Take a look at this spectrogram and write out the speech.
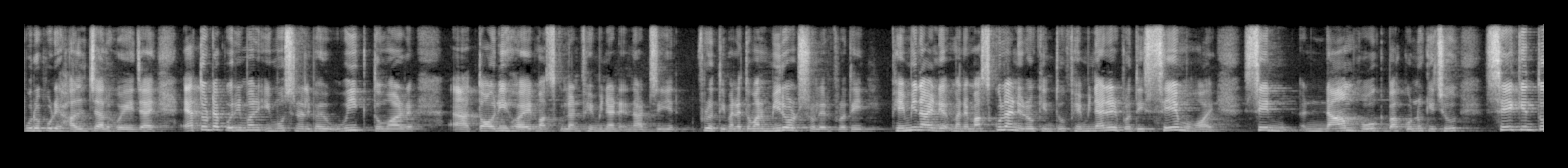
পুরোপুরি হালচাল হয়ে যায়। এতটা পরিমাণ ইমোশনালিভাবে উইক তোমার তরি হয় মাস্কুলান ফেমিনাইন এনার্জির প্রতি মানে তোমার মিরর সোলের প্রতি। ফেমিনাইন মানে মাস্কুলাইনেরও কিন্তু ফেমিনাইনের প্রতি সেম হয়। সে নাম হোক বা কোনো কিছু, সে কিন্তু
